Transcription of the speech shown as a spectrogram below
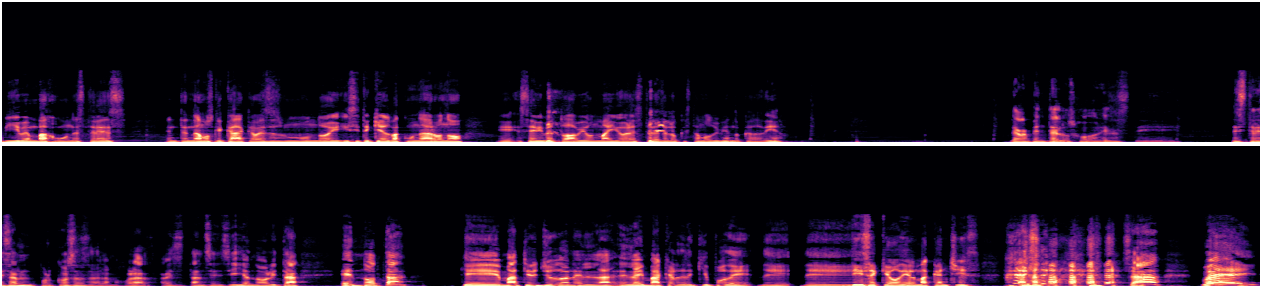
viven bajo un estrés, entendamos que cada cabeza es un mundo y, si te quieres vacunar o no, se vive todavía un mayor estrés de lo que estamos viviendo cada día. De repente los jugadores este, se estresan por cosas a lo mejor a, veces tan sencillas, ¿no? Ahorita es nota que Matthew Judon, el, linebacker del equipo de, Dice que odia el mac and cheese. o sea, güey.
